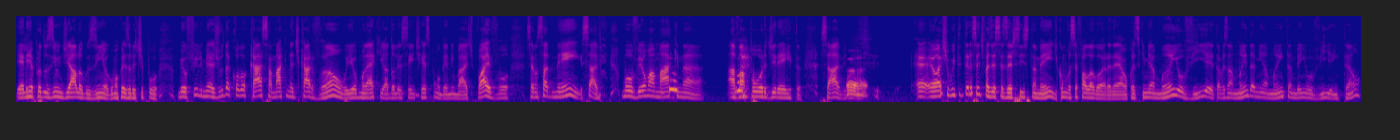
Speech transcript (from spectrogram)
E ele reproduzia um diálogozinho, alguma coisa do tipo: "Meu filho, me ajuda a colocar essa máquina de carvão". E o moleque, o adolescente respondendo embaixo, tipo: "Ai, vou, você não sabe nem, sabe, mover uma máquina a vapor direito, sabe?" Uhum é, eu acho muito interessante fazer esse exercício também, de como você falou agora, né? É uma coisa que minha mãe ouvia, e talvez a mãe da minha mãe também ouvia, então,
